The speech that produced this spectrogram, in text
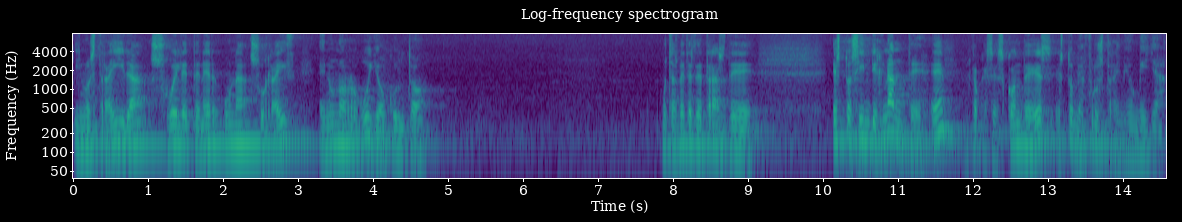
y nuestra ira suele tener una, su raíz en un orgullo oculto. Muchas veces detrás de esto es indignante, ¿eh? lo que se esconde es esto me frustra y me humilla.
